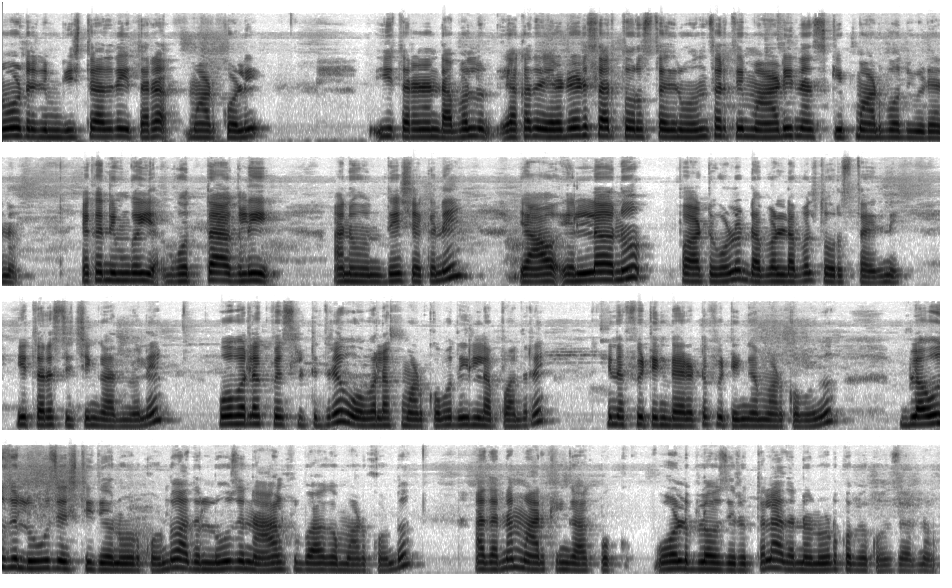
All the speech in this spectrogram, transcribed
ನೋಡಿರಿ ನಿಮ್ಗೆ ಇಷ್ಟ ಆದರೆ ಈ ಥರ ಮಾಡ್ಕೊಳ್ಳಿ. ಈ ಥರ ನಾನು ಡಬಲ್ ಯಾಕಂದರೆ ಎರಡೆರಡು ಸಾರಿ ತೋರಿಸ್ತಾ ಇದ್ದೀನಿ ಒಂದು ಸರ್ತಿ ಮಾಡಿ ನಾನು ಸ್ಕಿಪ್ ಮಾಡ್ಬೋದು ವೀಡಿಯೋನ. ಯಾಕಂದ್ರೆ ನಿಮ್ಗೆ ಗೊತ್ತಾಗಲಿ ಅನ್ನೋ ಉದ್ದೇಶಕ್ಕೇ ಯಾವ ಎಲ್ಲನೂ ಪಾರ್ಟ್ಗಳು ಡಬಲ್ ಡಬಲ್ ತೋರಿಸ್ತಾ ಇದ್ದೀನಿ ಈ ಥರ ಸ್ಟಿಚಿಂಗ್ ಆದಮೇಲೆ ಓವರ್ಲಾಕ್ ಫೆಸಿಲಿಟಿ ಇದ್ದರೆ ಓವರ್ಲಾಕ್ ಮಾಡ್ಕೊಬೋದು. ಇಲ್ಲಪ್ಪ ಅಂದರೆ ಇನ್ನು ಫಿಟ್ಟಿಂಗ್ ಡೈರೆಕ್ಟು ಫಿಟ್ಟಿಂಗೇ ಮಾಡ್ಕೊಬೋದು. ಬ್ಲೌಸ್ ಲೂಸ್ ಎಷ್ಟಿದೆಯೋ ನೋಡಿಕೊಂಡು ಅದು ಲೂಸ್ ನಾಲ್ಕು ಭಾಗ ಮಾಡಿಕೊಂಡು ಅದನ್ನು ಮಾರ್ಕಿಂಗ್ ಹಾಕ್ಬೇಕು. ಓಲ್ಡ್ ಬ್ಲೌಸ್ ಇರುತ್ತಲ್ಲ, ಅದನ್ನು ನೋಡ್ಕೋಬೇಕು ಸರ್ ನಾವು.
